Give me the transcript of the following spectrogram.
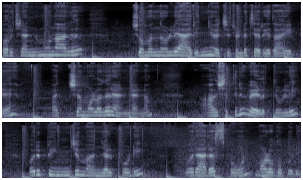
കുറച്ച് രണ്ട് മൂന്നാൽ ചുമന്നുള്ളി അരിഞ്ഞു വെച്ചിട്ടുണ്ട് ചെറിയതായിട്ട്. പച്ചമുളക് രണ്ടെണ്ണം. ആവശ്യത്തിന് വെളുത്തുള്ളി ഒരു പിഞ്ച് മഞ്ഞൾപ്പൊടി ഒരു അര സ്പൂൺ മുളക് പൊടി.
